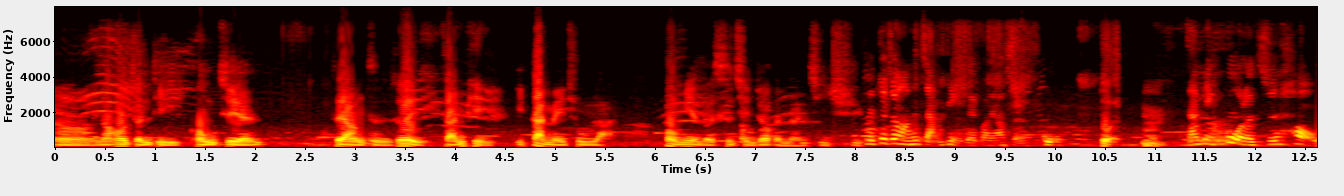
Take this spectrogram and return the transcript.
嗯，然后整体空间这样子。所以展品一旦没出来，后面的事情就很难继续。所以最重要的是展品这关要先过，对，展品过了之后，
